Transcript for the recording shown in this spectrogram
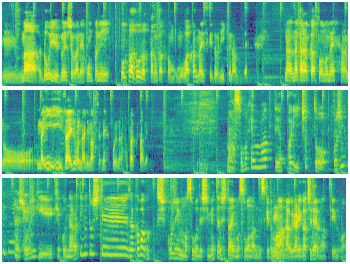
うん、まあ、どういう文章がね、本当に、本当はどうだったのかとかももうわかんないですけど、リークなので。な、なかなかそのね、あのーまあ、いい、いい材料になりますよね、こういうのは叩くために。まあその辺もあってやっぱりちょっと個人的には正直結構ナラティブとしてザッカーバーグ個人もそうですしメタ自体もそうなんですけど、うん。まあ殴られがちだよなっていうのは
